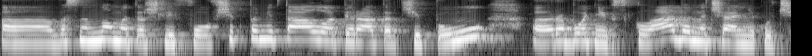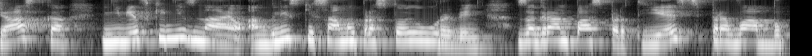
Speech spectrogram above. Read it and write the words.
а, в основном это шлифовщик по металлу, оператор ЧПУ, работник склада, начальник участка, немецкий не знаю, английский самый простой уровень, загранпаспорт есть, права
